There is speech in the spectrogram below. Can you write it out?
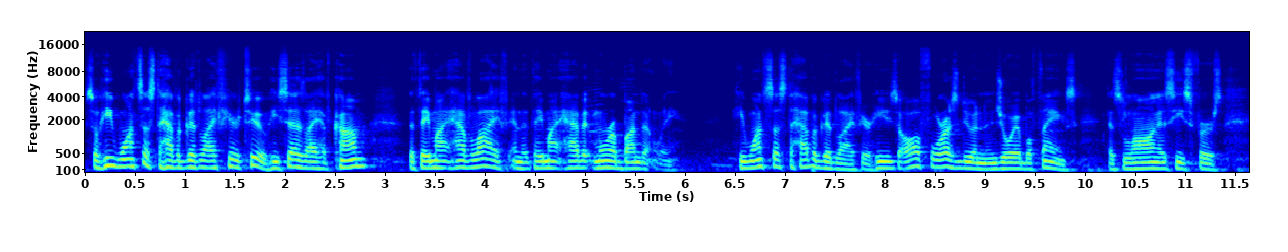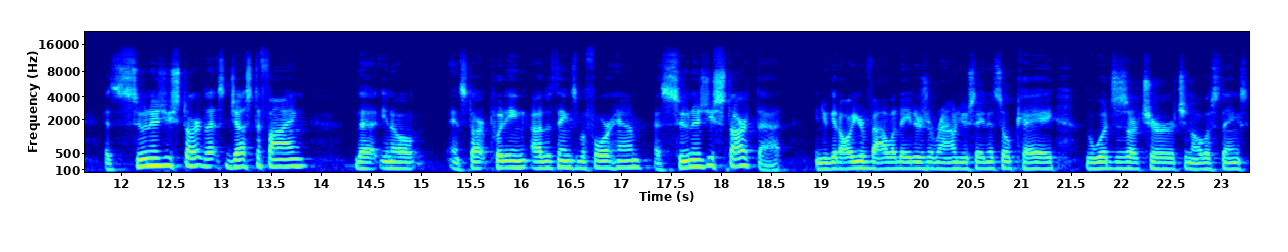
So He wants us to have a good life here too. He says, "I have come that they might have life and that they might have it more abundantly." He wants us to have a good life here. He's all for us doing enjoyable things as long as He's first. As soon as you start justifying that, you know, and start putting other things before Him, as soon as you start that, and you get all your validators around you saying it's okay, the woods is our church, and all those things,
